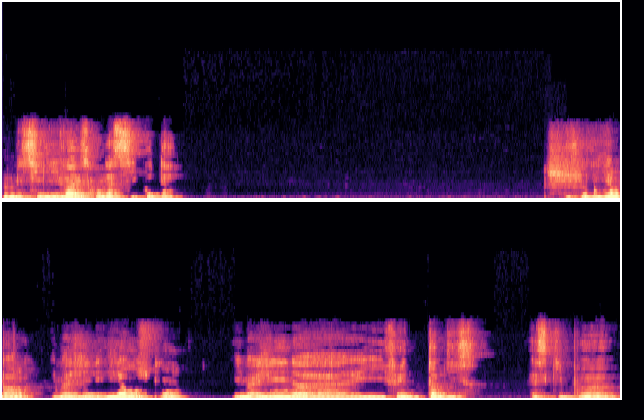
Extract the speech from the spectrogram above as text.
Hmm. Mais s'il y va, est-ce qu'on a 6 quotas? Je est crois pas. pas, imagine, il a 11 points. Imagine, euh, il fait top 10. Est-ce qu'il peut,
